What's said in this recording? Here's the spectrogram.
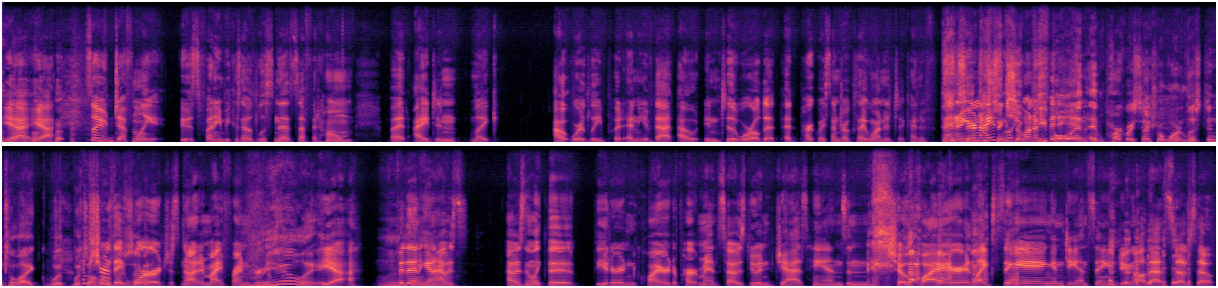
yeah, yeah. So I definitely, it was funny because I would listen to that stuff at home, but I didn't like outwardly put any of that out into the world at, at Parkway Central because I wanted to kind of, That's you know, you're in high interesting. school, so you want to fit people in. in, in Parkway Central weren't listening to like what, what's I'm on sure they 1057? were, just not in my friend group. Really? Yeah. But then again, I was I was in like the theater and choir department, so I was doing jazz hands and show choir and like singing and dancing and doing all that stuff. So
